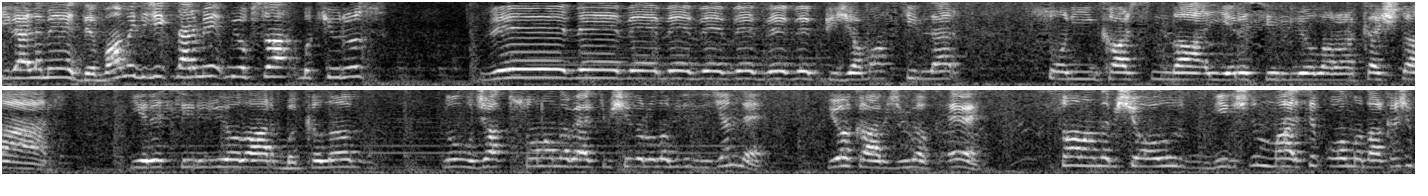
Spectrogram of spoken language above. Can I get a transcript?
İlerlemeye devam edecekler mi? Yoksa bakıyoruz. Ve ve ve ve ve ve ve ve pijama skiller Sonic'in karşısında yere seriliyorlar arkadaşlar. Yere seriliyorlar. Bakalım ne olacak? Son anda belki bir şeyler olabilir diyeceğim de. Yok abicim yok. Evet. Son anda bir şey olur diye düşündüm. Maalesef olmadı arkadaşlar.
